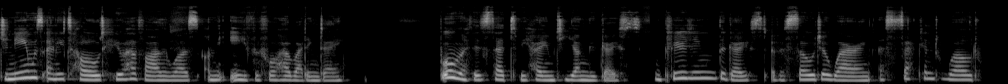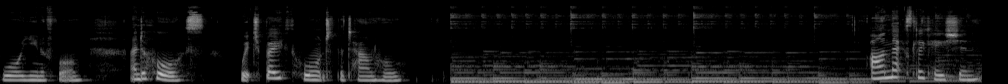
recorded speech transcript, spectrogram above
Janine was only told who her father was on the eve before her wedding day. Bournemouth is said to be home to younger ghosts, including the ghost of a soldier wearing a Second World War uniform and a horse, which both haunt the town hall. Our next location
